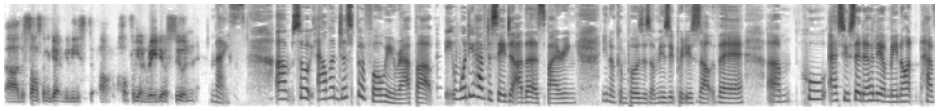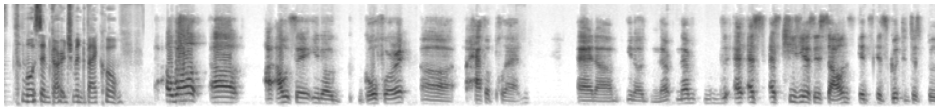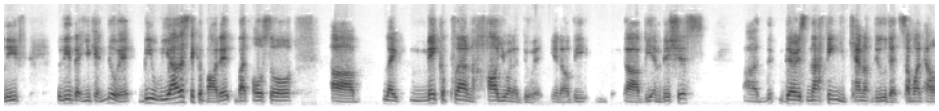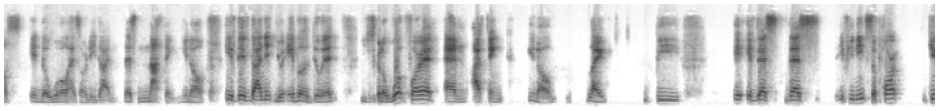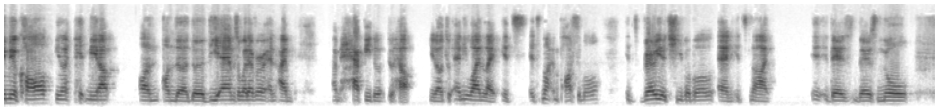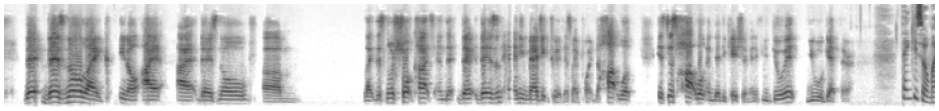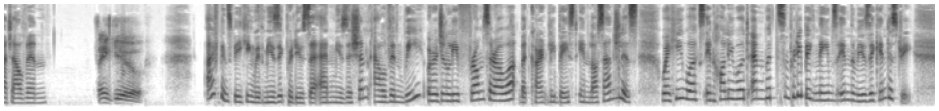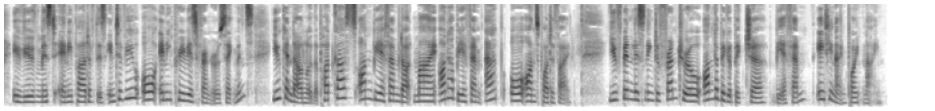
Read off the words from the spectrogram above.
uh, the song's going to get released uh, hopefully on radio soon. Nice. Um, so, Alvin, just before we wrap up, what do you have to say to other aspiring, you know, composers or music producers out there um, who, as you said earlier, may not have the most encouragement back home? Uh, well, uh, I, I would say you know go for it. Uh, have a plan, and um, you know never, never as as cheesy as it sounds, it's it's good to just believe believe that you can do it. Be realistic about it, but also uh, like make a plan on how you want to do it. You know, be uh, be ambitious. Uh, th- there is nothing you cannot do that someone else in the world has already done. There's nothing, you know. If they've done it, you're able to do it. You're just gonna work for it, and I think you know, like, be if there's there's if you need support, give me a call. You know, hit me up on on the the DMs or whatever, and I'm I'm happy to to help. You know, to anyone like it's it's not impossible. It's very achievable, and it's not. It, there's there's no there there's no like you know I I there's no um like there's no shortcuts and there, there there isn't any magic to it. That's my point. The hard work it's just hard work and dedication, and if you do it, you will get there. Thank you so much, Alvin. Thank you. I've been speaking with music producer and musician Alvin Wee, originally from Sarawak but currently based in Los Angeles, where he works in Hollywood and with some pretty big names in the music industry. If you've missed any part of this interview or any previous front row segments, you can download the podcasts on bfm.my, on our BFM app, or on Spotify. You've been listening to Front Row on the Bigger Picture, BFM 89.9.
